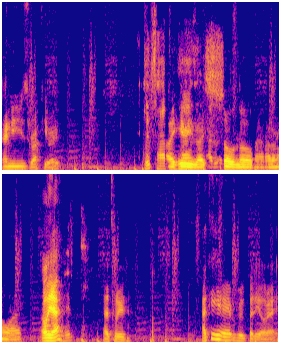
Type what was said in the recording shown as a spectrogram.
and you use Rocki, right? Eclipse have. I hear you guys so low, man. I don't know why. Oh yeah, Really? that's weird. I can hear everybody all right.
